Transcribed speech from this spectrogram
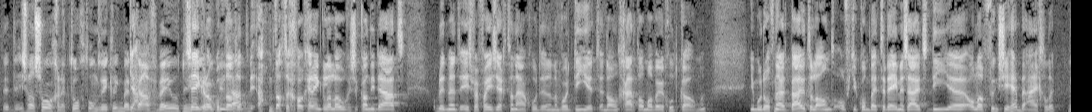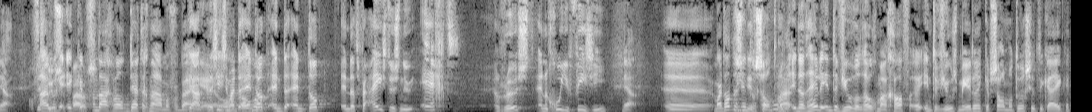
Het is wel zorgelijk, toch? De ontwikkeling bij de Ja, KNVB. hoe het nu- Zeker ook nu omdat, het, omdat er gewoon geen enkele logische kandidaat op dit moment is waarvan je zegt van nou goed, en dan wordt die het en dan gaat het allemaal weer goed komen. Je moet of naar het buitenland of je komt bij trainers uit die eh, al een functie hebben eigenlijk. Ja. Nou, ik, heb vandaag wel 30 namen voorbij. ja, eh, precies. Maar, en, komen. dat, en, dat- en, dat, en dat vereist dus nu echt rust en een goede visie. Ja. Eh, Maar dat is interessant. Want in dat hele interview wat Hoogma gaf, eh, interviews, meerdere, ik heb ze allemaal terug zitten kijken,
